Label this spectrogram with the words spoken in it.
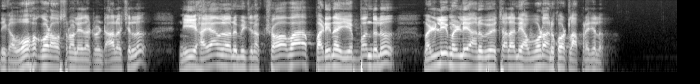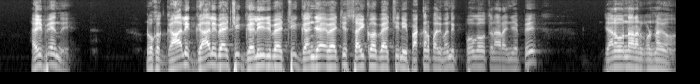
నీకు ఆ ఊహ కూడా అవసరం లేదు అటువంటి ఆలోచనలు. నీ హయాంలో అనిపించిన క్షోభ పడిన ఇబ్బందులు మళ్ళీ మళ్ళీ అనుభవించాలని ఎవ్వడూ అనుకోవట్లా ప్రజలు. అయిపోయింది. నువ్వు ఒక గాలి గాలి బ్యాచ్ గలీజ్ బ్యాచ్ గంజాయి బ్యాచ్ సైకో బ్యాచ్ నీ పక్కన పది మందికి పోగవుతున్నారని చెప్పి జనం ఉన్నారనుకుంటున్నాము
